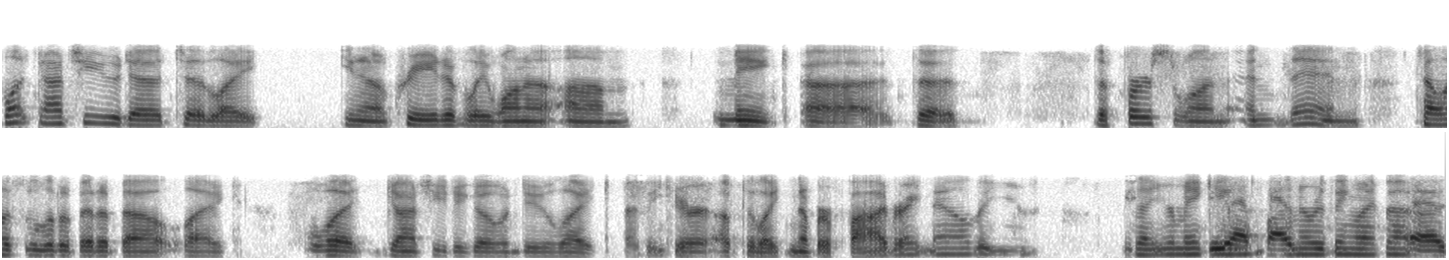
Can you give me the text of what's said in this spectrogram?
what got you to to like you know creatively want to um make uh the the first one and then tell us a little bit about like what got you to go and do like I think you're up to like number five right now that you that you're making Yeah, five- and everything like that. Uh,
